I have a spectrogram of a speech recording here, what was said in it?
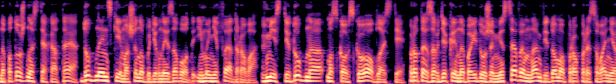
на потужностях АТ Дубнинський машинобудівний завод імені Федорова в місті Дубна Московської області. Проте, завдяки небайдужим місцевим, нам відомо про пересування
